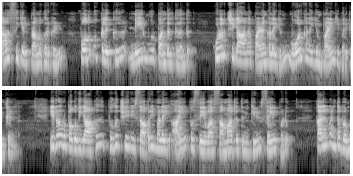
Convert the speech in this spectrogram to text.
அரசியல் பிரமுகர்கள் பொதுமக்களுக்கு நீர்மோர் பந்தல் திறந்து குளிர்ச்சியான பழங்களையும் மோர்களையும் வழங்கி வருகின்றனர். இதன் ஒரு பகுதியாக புதுச்சேரி சபரிமலை ஐயப்ப சேவா சமாஜத்தின் கீழ் செயல்படும் கல்மண்டபம்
